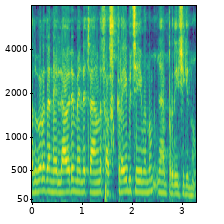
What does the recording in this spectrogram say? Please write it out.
അതുപോലെ തന്നെ എല്ലാവരും എന്റെ ചാനൽ സബ്സ്ക്രൈബ് ചെയ്യുമെന്നും ഞാൻ പ്രതീക്ഷിക്കുന്നു.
